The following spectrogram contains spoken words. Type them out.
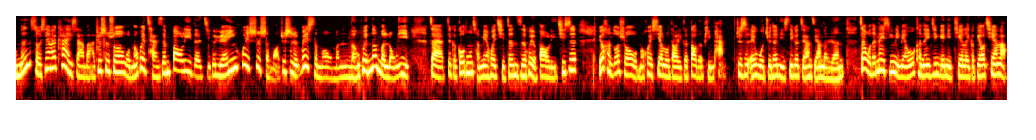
们首先来看一下吧，就是说我们会产生暴力的几个原因会是什么？就是为什么我们人会那么容易在这个沟通层面会起争执，会有暴力？其实有很多时候我们会陷入到一个道德评判，就是诶，我觉得你是一个怎样怎样的人，在我的内心里面，我可能已经给你贴了一个标签了。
